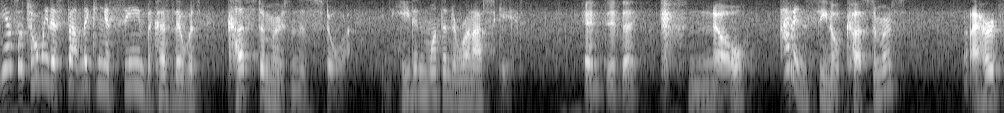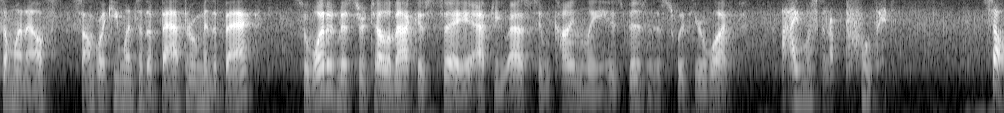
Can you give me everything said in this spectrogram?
He also told me to stop making a scene because there was customers in the store, and he didn't want them to run off scared. and did they? No, I didn't see no customers. But I heard someone else. Sounds like he went to the bathroom in the back. So what did Mr. Telemakus say after you asked him kindly his business with your wife? I was gonna prove it. So,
